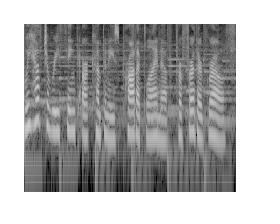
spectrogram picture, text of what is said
We have to rethink our company's product lineup for further growth.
